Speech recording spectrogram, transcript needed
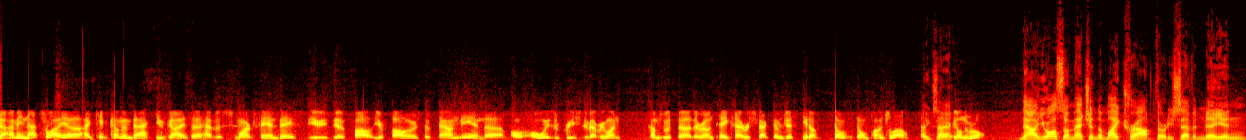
Yeah, I mean that's why uh, I keep coming back. You guys uh, have a smart fan base. You, you follow, your followers have found me, and uh, always appreciative. Everyone comes with uh, their own takes. I respect them. Just you know, don't don't punch low. That's, that's the only rule. Now, you also mentioned the Mike Trout, thirty-seven million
